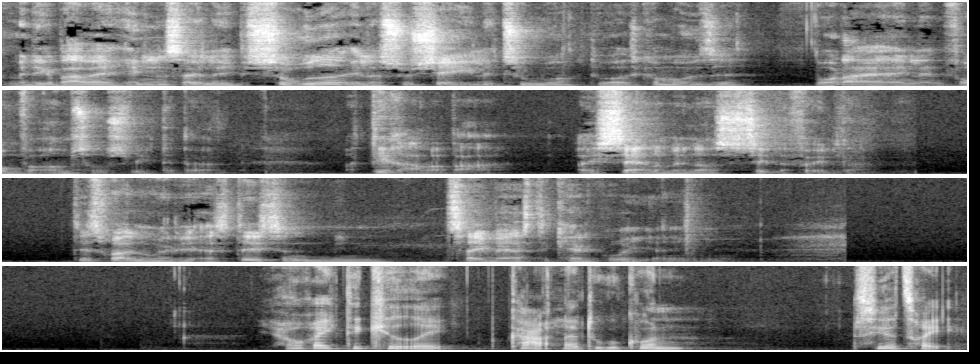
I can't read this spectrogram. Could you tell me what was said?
Men det kan bare være hændelser eller episoder eller sociale ture, du også kommer ud til, hvor der er en eller anden form for omsorgssvigt af børn. Og det rammer bare. Og især når man også selv er forældre. Det tror jeg nu er det. Altså det er sådan mine tre værste kategorier egentlig. Jeg er jo rigtig ked af, Karl, at du kun siger tre.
